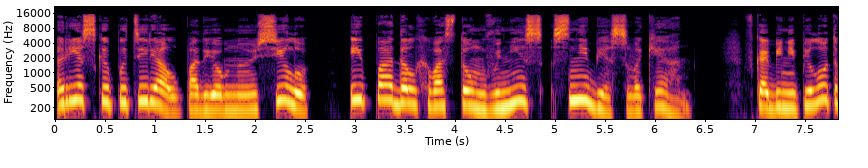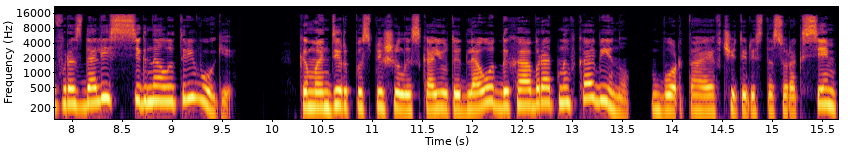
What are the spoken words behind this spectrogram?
резко потерял подъемную силу и падал хвостом вниз с небес в океан. В кабине пилотов раздались сигналы тревоги. Командир поспешил из каюты для отдыха обратно в кабину. Борт АФ-447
